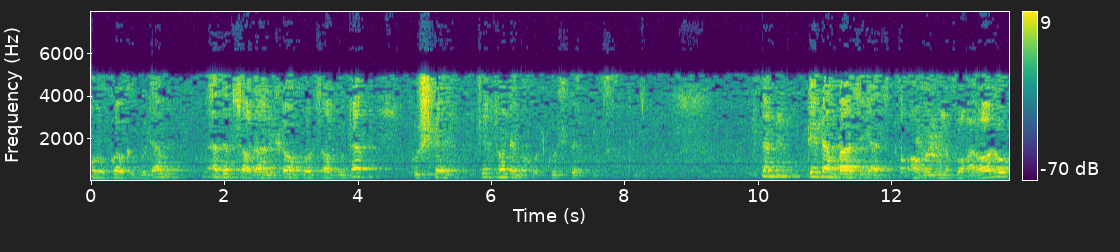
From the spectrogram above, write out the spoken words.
اروپا که بودم عدد سال شام سال بودم گوشت چیز رو نمی‌خورد گوشت یعنی دیدم بعضی از آقایون فقها رو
